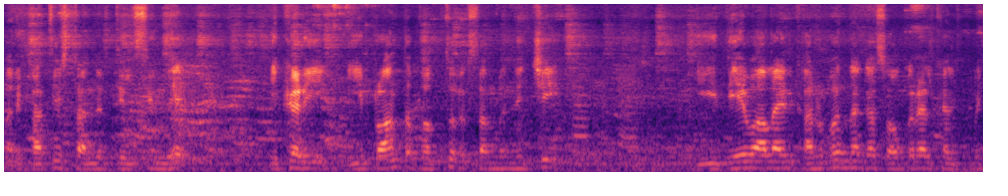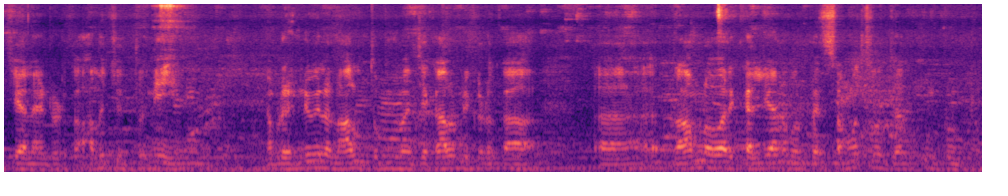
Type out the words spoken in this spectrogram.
మరి ప్రతిష్ట అందరికి తెలిసిందే. ఇక్కడి ఈ ప్రాంత భక్తులకు సంబంధించి ఈ దేవాలయానికి అనుబంధంగా సౌకర్యాలు కల్పించాలనేటువంటి ఒక ఆలోచనతోని అప్పుడు రెండు వేల నాలుగు తొమ్మిది మధ్య కాలంలో ఇక్కడ ఒక రాముల వారి కళ్యాణం ప్రతి సంవత్సరం జరుపుకుంటుంటాం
